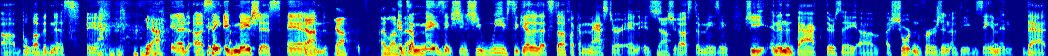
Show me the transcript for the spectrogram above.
uh belovedness and yeah and uh Saint Ignatius and yeah, yeah. I love it's that. amazing. She she weaves together that stuff like a master, and it's Yeah. just amazing. She and in the back there's a uh, a shortened version of the Examen that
